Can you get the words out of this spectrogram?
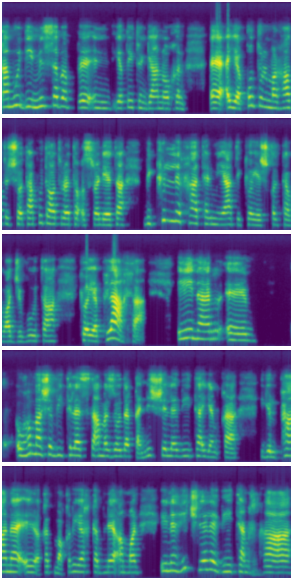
قامودي من سبب إن يطيتون جانوخن اي قلت المرهات الشو تابوتا ترتا أستراليتا بكل خاطر مياتي كو يشقلتا واجبوتا كو يبلاخا إينر وهم شبي تلستا زودا قنش لفيتا ينقى يلبانا قد مقريخ كبني أمان. إنا هيش للفيتا خا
